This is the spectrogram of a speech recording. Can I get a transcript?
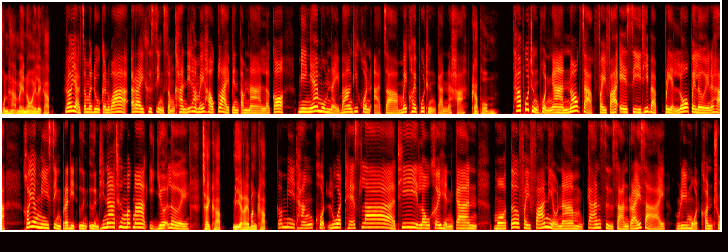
ค้นหาไม่น้อยเลยครับ เราอยากจะมาดูกันว่าอะไรคือสิ่งสำคัญที่ทำให้เขากลายเป็นตำนาน แล้วก็มีแง่มุมไหนบ้างที่คนอาจจะไม่ค่อยพูดถึงกันนะคะ ครับผม ถ้าพูดถึงผลงานนอกจากไฟฟ้า AC ที่แบบเปลี่ยนโลกไปเลยนะคะ เขายังมีสิ่งประดิษฐ์อื่น ๆ ที่น่าทึ่งมาก ๆ อีกเยอะเลย ใช่ครับ มีอะไรบ้างครับ ก็มีทั้งขดลวดเทสลาที่เราเคยเห็นกัน มอเตอร์ไฟฟ้าเหนี่ยวนำการสื่อสารไร้สายรีโมทคอนโทร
